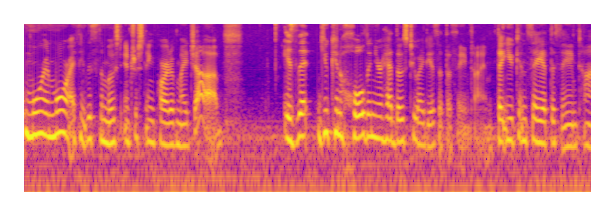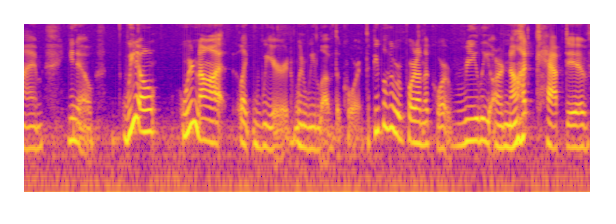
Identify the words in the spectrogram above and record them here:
more and more, I think this is the most interesting part of my job is that you can hold in your head those two ideas at the same time. That you can say at the same time, you know, we don't, we're not like weird when we love the court. The people who report on the court really are not captive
